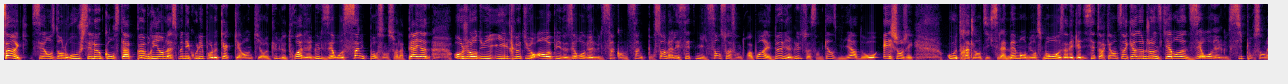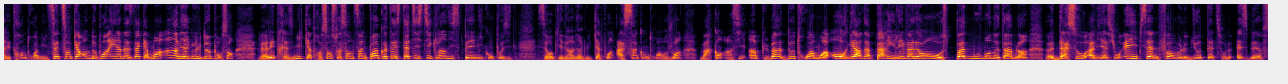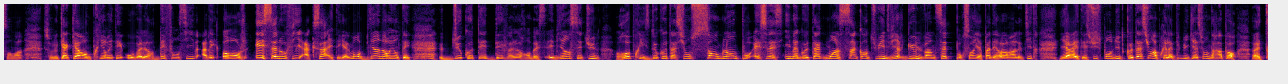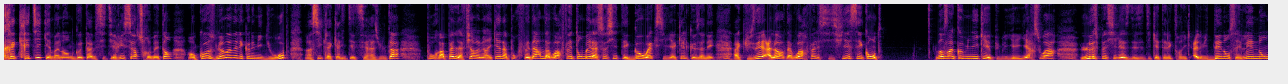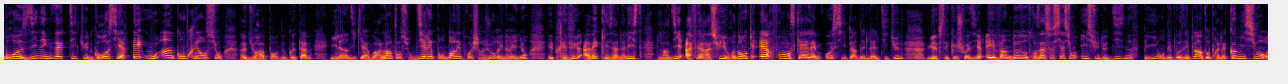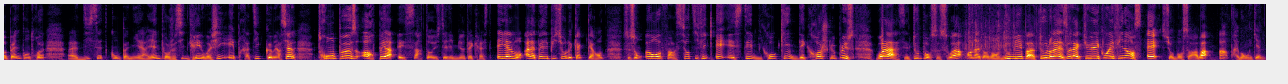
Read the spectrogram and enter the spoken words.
5 séances dans le rouge, c'est le constat peu brillant de la semaine écoulée pour le CAC 40 qui recule de 3,05% sur la période. Aujourd'hui, il clôture en repli de 0,55% vers les 7163 points et 2,75 milliards d'euros échangés. Outre-Atlantique, c'est la même ambiance morose avec à 17h45 un Dow Jones qui abandonne 0,6% vers les 33 742 points et un Nasdaq à moins 1,2% vers les 13 465 points. Côté statistique, l'indice PMI Composite s'est replié de 1,4 points à 53 en juin, marquant ainsi un plus bas de 3 mois. On regarde à Paris les valeurs en hausse, pas de mouvement notable. Hein. Euh, Dassault, Aviation et Ipsen forment le duo de tête sur le SBF 120. Sur le CAC 40, priorité aux valeurs défensives avec Orange et Sanofi. AXA est également bien orienté. Du côté des valeurs en baisse, eh bien c'est une reprise de cotation sanglante pour SES Imagotag, moins 58,27%. Il n'y a pas d'erreur, hein. le titre hier a été suspendu de cotation après la publication d'un rapport euh, très critique émanant de Gotham City Research remettant en cause le modèle économique du groupe ainsi que la qualité de ses résultats. Pour rappel, la firme américaine a pour fait d'armes d'avoir fait tomber la société GoEx il y a quelques années, accusée alors d'avoir falsifié ses comptes. Dans un communiqué publié hier soir, le spécialiste des étiquettes électroniques a lui dénoncé les nombreuses inexactitudes grossières et ou incompréhensions euh, du rapport de Gotham. Il a indiqué avoir l'intention d'y répondre dans les prochains jours et une réunion est prévue avec les analystes lundi. Affaire à suivre donc. Air France, KLM aussi perdait de l'altitude. UFC Que Choisir et 22 autres associations issues de 19 pays ont déposé plainte auprès de la Commission européenne contre 17 euh, compagnies aériennes pour, je cite, greenwashing et pratiques commerciales trompeuses. Orpea et Sartorius Telim Biotech restent également à la peine. Et puis sur le CAC 40, ce sont Eurofin Scientifique et ST Micro qui décrochent le plus. Voilà, c'est tout pour ce soir. En attendant, n'oubliez pas tout le reste de l'actu éco et finance. Et sur Boursorama, un très bon week-end.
